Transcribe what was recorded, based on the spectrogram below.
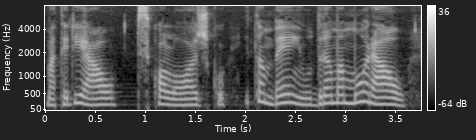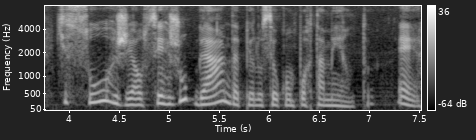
material, psicológico e também o drama moral, que surge ao ser julgada pelo seu comportamento. É,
